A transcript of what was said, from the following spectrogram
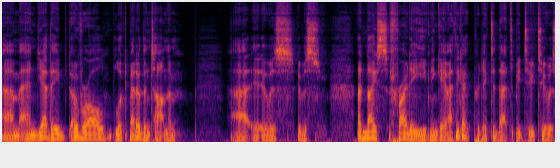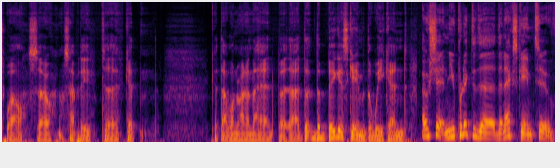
Um, and yeah, they overall looked better than Tottenham. Uh, it, was it was a nice Friday evening game. I think I predicted that to be two two as well. So I was happy to, to get get that one right on the head. But uh, the the biggest game of the weekend, Oh, shit. And you predicted the, the next game, too.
